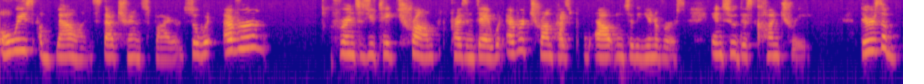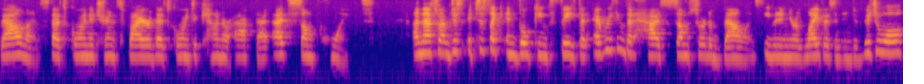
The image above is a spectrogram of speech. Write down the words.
always a balance that transpired. So whatever for instance you take trump present day whatever trump has put out into the universe into this country there's a balance that's going to transpire that's going to counteract that at some point. And that's why i'm just it's just like invoking faith that everything that has some sort of balance even in your life as an individual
